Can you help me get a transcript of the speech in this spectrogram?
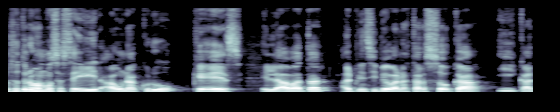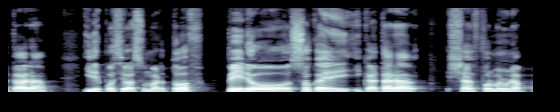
Nosotros vamos a seguir a una crew que es el Avatar, al principio van a estar Sokka y Katara, y después se va a sumar Toph, pero Sokka y Katara ya forman una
